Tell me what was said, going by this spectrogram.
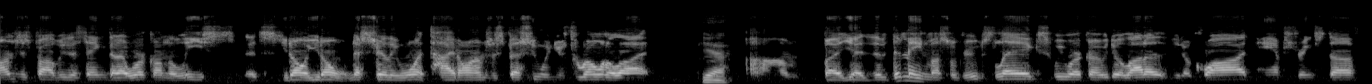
arms is probably the thing that I work on the least. It's you don't you don't necessarily want tight arms, especially when you're throwing a lot. Yeah. Um, but yeah, the, the main muscle groups, legs, we work on. We do a lot of you know quad, hamstring stuff,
